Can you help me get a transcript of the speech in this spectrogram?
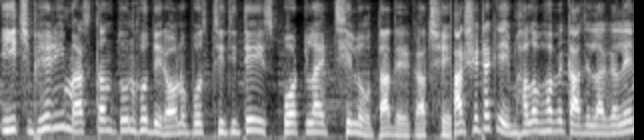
ইচভেরি মাস্তান্তুনহুদের অনুপস্থিতিতে স্পটলাইট ছিল তাদের কাছে। আর সেটাকে ভালোভাবে কাজে লাগালেন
